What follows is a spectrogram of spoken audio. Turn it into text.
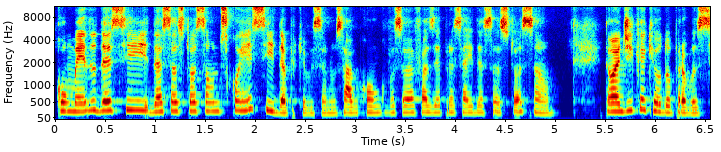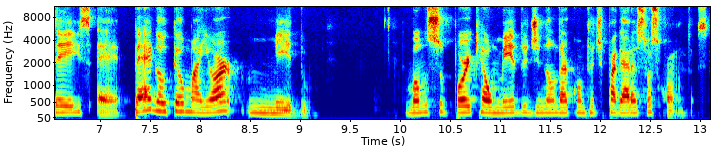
com medo desse, dessa situação desconhecida, porque você não sabe como que você vai fazer para sair dessa situação. Então, a dica que eu dou para vocês é: pega o teu maior medo, Vamos supor que é o medo de não dar conta de pagar as suas contas.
